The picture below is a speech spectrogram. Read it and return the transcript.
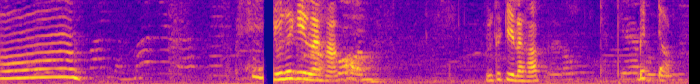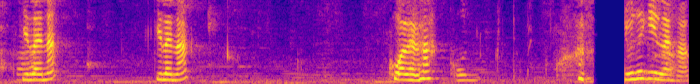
อืม ยูจะกินอะไรครับยูจะกินอะไรครับ บิดดอกกินอะไรนะ กินอะไรนะครัวอะไรนะคนยูจะกินอะไรครับ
